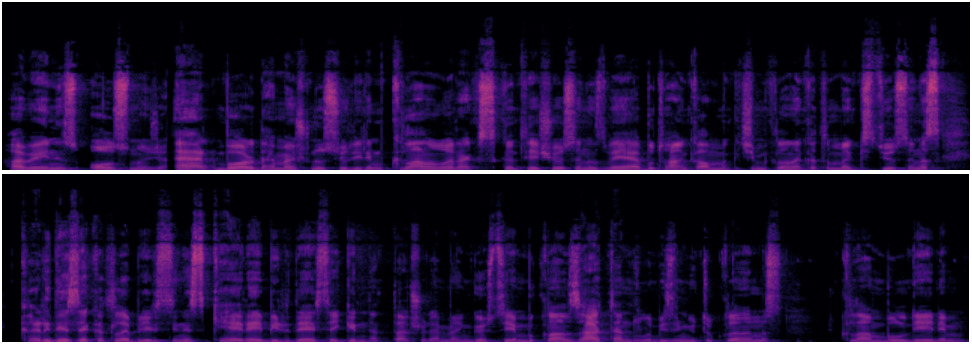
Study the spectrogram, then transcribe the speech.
Haberiniz olsun hocam. Eğer bu arada hemen şunu söyleyelim. Klan olarak sıkıntı yaşıyorsanız veya bu tank almak için bir klana katılmak istiyorsanız Karides'e katılabilirsiniz. KR1DS gelin hatta şöyle hemen göstereyim. Bu klan zaten dolu bizim YouTube klanımız. Klan bul diyelim.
